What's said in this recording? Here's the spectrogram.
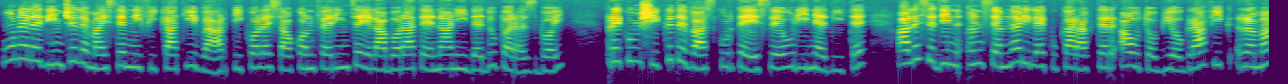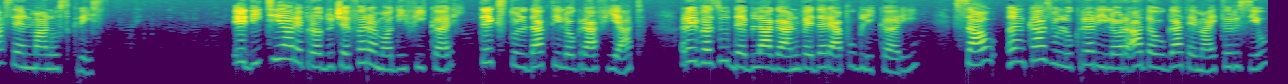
unele din cele mai semnificative articole sau conferințe elaborate în anii de după război, precum și câteva scurte eseuri inedite, alese din însemnările cu caracter autobiografic rămase în manuscris. Ediția reproduce fără modificări textul dactilografiat, revăzut de Blaga în vederea publicării, sau, în cazul lucrărilor adăugate mai târziu,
